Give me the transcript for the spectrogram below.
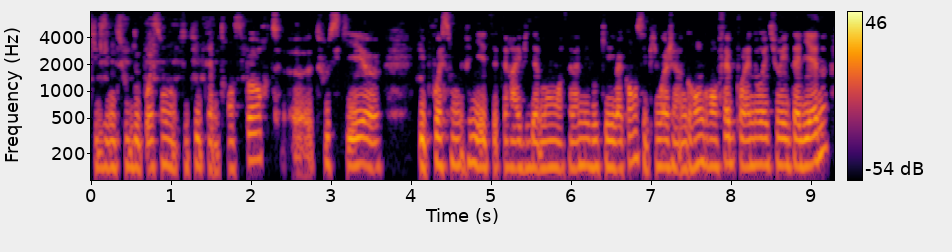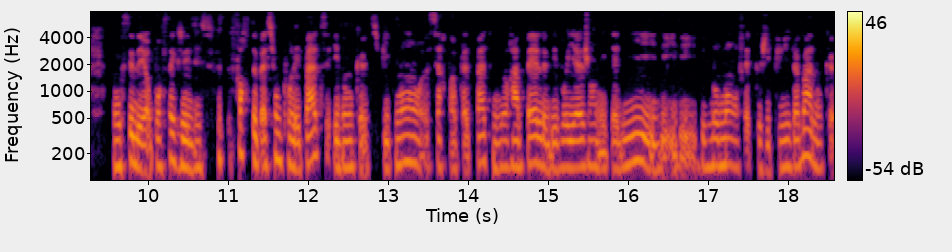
qui faisait une soupe de poisson, donc tout de suite ça me transporte. tout ce qui est les poissons grillés, etc. Évidemment, ça va m'évoquer les vacances. Et puis moi, j'ai un grand, grand faible pour la nourriture italienne. Donc c'est d'ailleurs pour ça que j'ai une forte passion pour les pâtes. Et donc euh, typiquement, euh, certains plats de pâtes me rappellent des voyages en Italie et des, des, des moments en fait que j'ai pu vivre là-bas. Donc euh,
